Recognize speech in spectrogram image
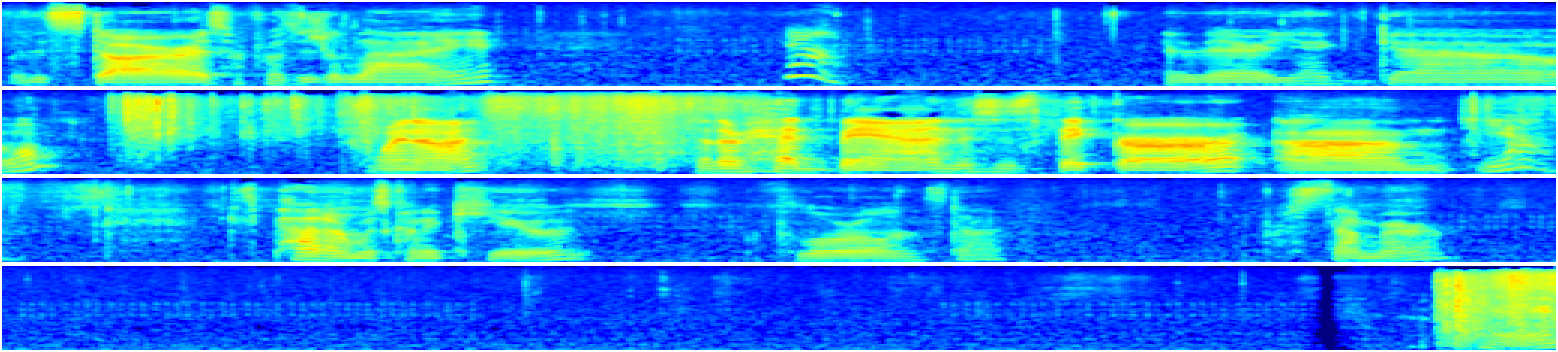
with the stars for 4th of July. Yeah. There you go. Why not? Another headband. This is thicker. Um, yeah. This pattern was kind of cute. Floral and stuff. For summer. Okay.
